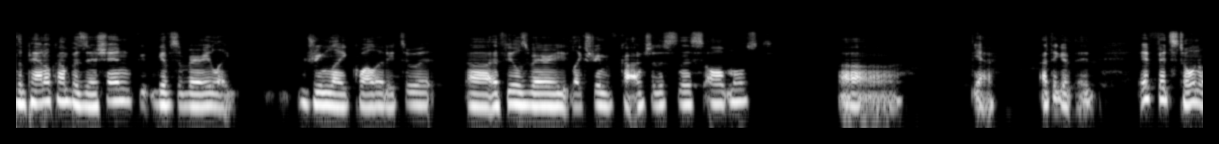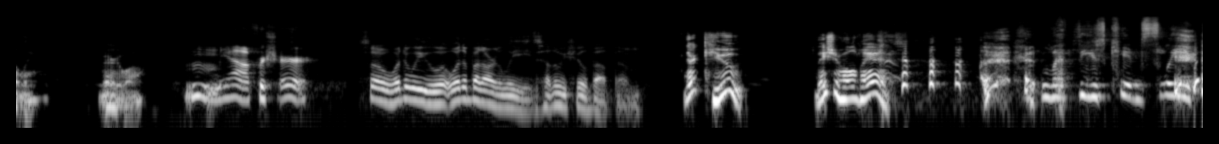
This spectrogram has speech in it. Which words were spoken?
the panel composition f- gives a very like dreamlike quality to it. Uh, it feels very like stream of consciousness almost. Uh, yeah, I think it, it it fits tonally very well. Mm, yeah, for sure. So what do we? What about our leads? How do we feel about them? They're cute. They should hold hands. Let these kids sleep.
